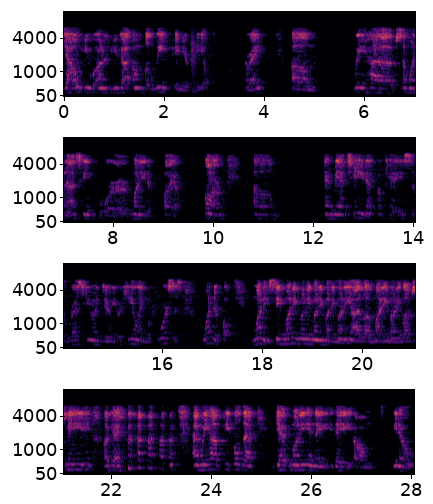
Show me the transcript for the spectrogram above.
doubt. You un, you got unbelief in your field. All right. Um, we have someone asking for money to buy a farm. Um, and maintain it. Okay, so rescue and do your healing with horses. Wonderful. Money. See, money, money, money, money, money. I love money. Money loves me. Okay. and we have people that get money and they, they, um, you know,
